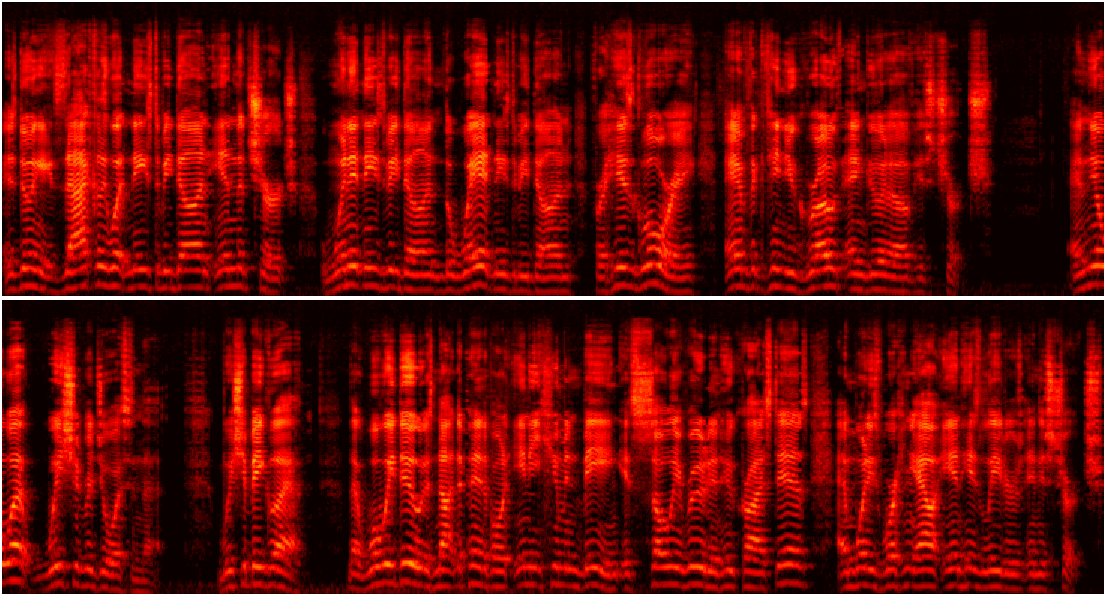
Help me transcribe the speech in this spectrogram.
is doing exactly what needs to be done in the church, when it needs to be done, the way it needs to be done for his glory and for the continued growth and good of his church. And you know what? We should rejoice in that. We should be glad that what we do is not dependent upon any human being. It's solely rooted in who Christ is and what he's working out in his leaders in his church.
